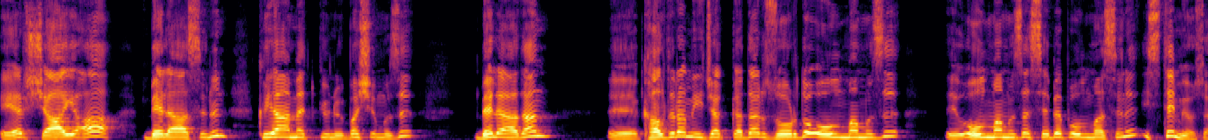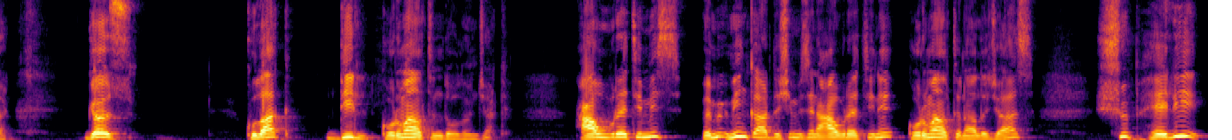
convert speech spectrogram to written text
Eğer şaia belasının kıyamet günü başımızı beladan e, kaldıramayacak kadar zorda olmamızı e, olmamıza sebep olmasını istemiyorsak göz, kulak dil koruma altında olunacak. Avretimiz ve mümin kardeşimizin avretini koruma altına alacağız. Şüpheli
